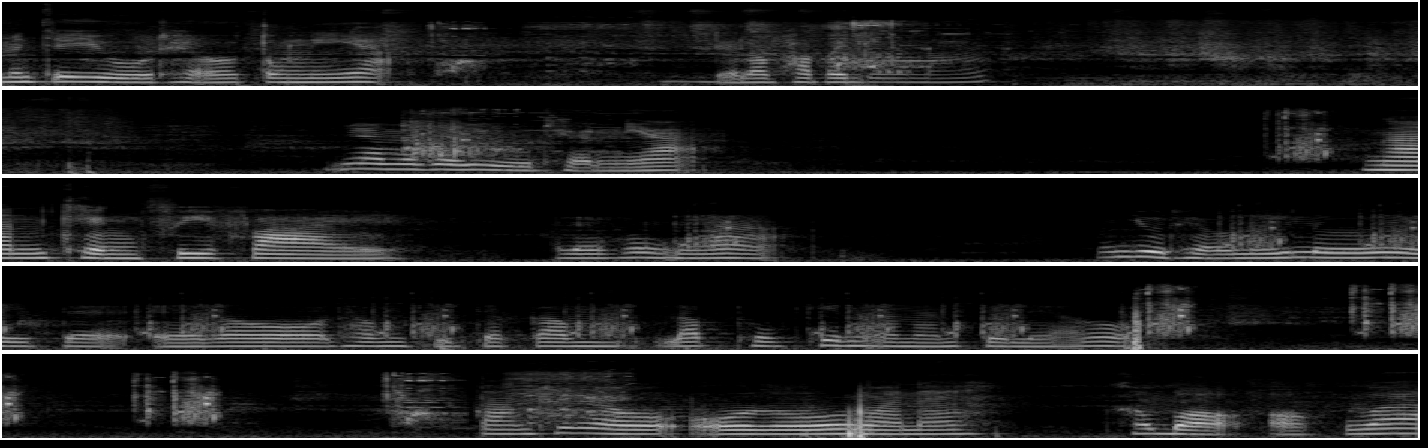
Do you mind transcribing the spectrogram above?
มันจะอยู่แถวตรงนี้อะ เดี๋ยวเราพาไปดูนะ เนี่ยมันจะอยู่แถวเนี้ย งานแข่งฟรีไฟอะไรพวกเนี้ย มันอยู่แถวนี้เลย แต่เอ่อเราทำกิจกรรมรับโทเค็นอันนั้นไปแล้ว ตามที่เราโอโรมานะ เขาบอกออกว่า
